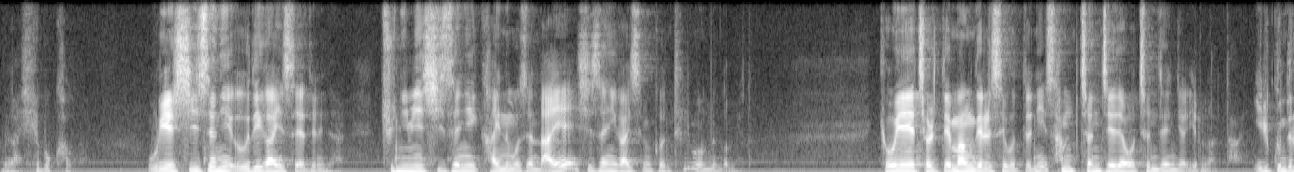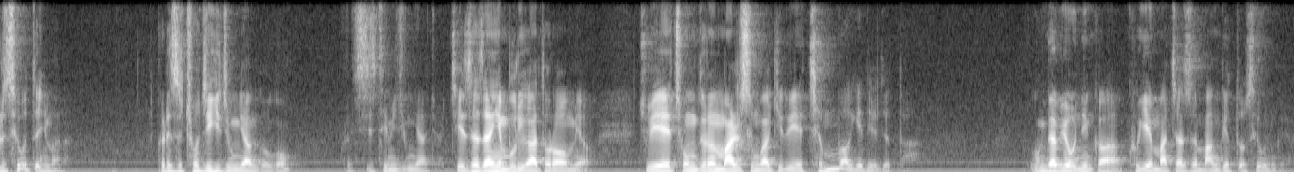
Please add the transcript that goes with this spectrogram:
우리가 회복하고 우리의 시선이 어디가 있어야 되느냐? 주님이 시선이 가 있는 곳에 나의 시선이 가 있으면 그건 틀림없는 겁니다. 교회에 절대 망대를 세웠더니 3천 제자와 전쟁자 일어났다. 일꾼들을 세웠더니만 그래서 조직이 중요한 거고 시스템이 중요하죠. 제사장의 무리가 돌아오며 주의 종들은 말씀과 기도에 전무하게 되어졌다. 응답이 오니까 그에 맞춰서 망대 또 세우는 거예요.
